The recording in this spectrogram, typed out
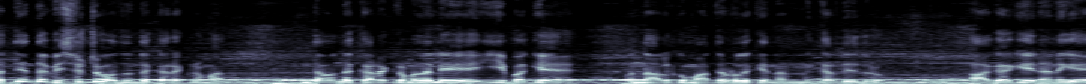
ಅತ್ಯಂತ ವಿಶಿಷ್ಟವಾದಂಥ ಕಾರ್ಯಕ್ರಮ. ಇಂಥ ಒಂದು ಕಾರ್ಯಕ್ರಮದಲ್ಲಿ ಈ ಬಗ್ಗೆ ಒಂದು ನಾಲ್ಕು ಮಾತಾಡೋದಕ್ಕೆ ನನ್ನ ಕರೆದಿದ್ದರು ಹಾಗಾಗಿ ನನಗೆ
